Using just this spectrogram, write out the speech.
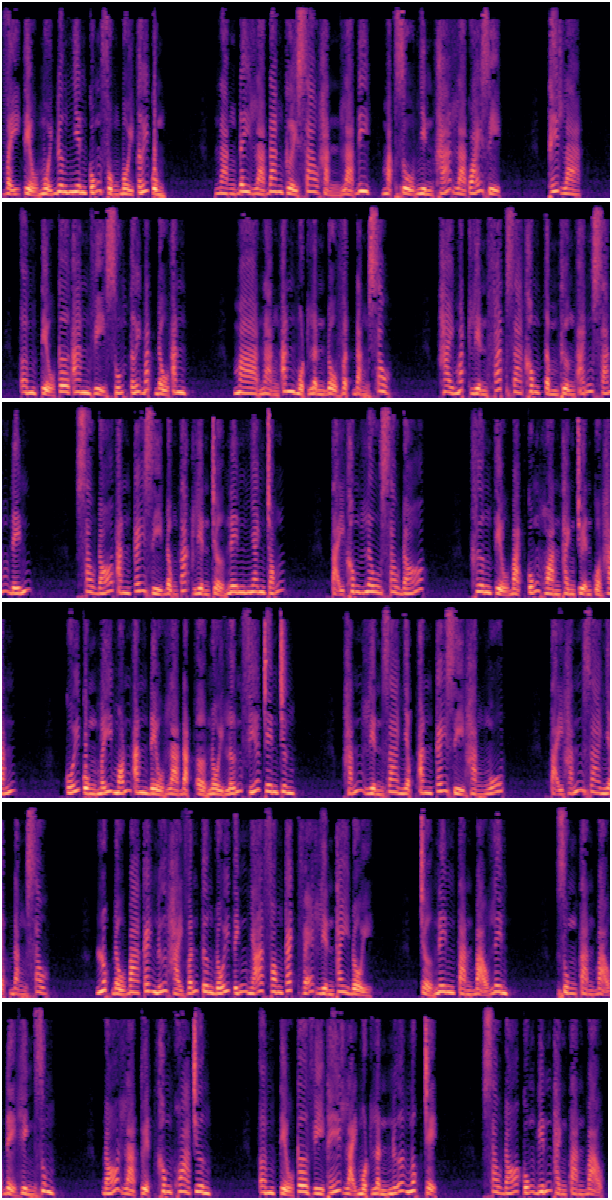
Vậy tiểu muội đương nhiên cũng phụng bồi tới cùng. Nàng đây là đang cười sao hẳn là đi, mặc dù nhìn khá là quái dị. Thế là, âm tiểu cơ an vị xuống tới bắt đầu ăn. Mà nàng ăn một lần đồ vật đằng sau. Hai mắt liền phát ra không tầm thường ánh sáng đến. Sau đó ăn cái gì động tác liền trở nên nhanh chóng. Tại không lâu sau đó. Khương Tiểu Bạch cũng hoàn thành chuyện của hắn. Cuối cùng mấy món ăn đều là đặt ở nồi lớn phía trên trưng. Hắn liền gia nhập ăn cái gì hàng ngũ. Tại hắn gia nhập đằng sau. Lúc đầu ba cái nữ hài vẫn tương đối tính nhã phong cách vẽ liền thay đổi. Trở nên tàn bạo lên. Dùng tàn bạo để hình dung. Đó là tuyệt không khoa trương. Âm tiểu cơ vì thế lại một lần nữa ngốc trệ. Sau đó cũng biến thành tàn bạo.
